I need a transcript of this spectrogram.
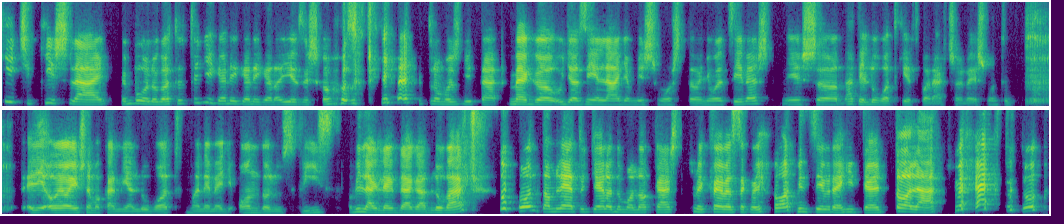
kicsi kislány bólogatott, hogy igen, igen, igen, a Jézuska hozott egy elektromos gitár, meg uh, ugye az én lányom is most uh, 8 éves, és uh, hát egy lovat kért karácsonyra, és mondtuk, pff, egy, olyan, és nem akármilyen lovat, hanem egy Andalus Fleece, a világ legdrágább lovát. Mondtam, lehet, hogy eladom a lakást, és még felveszek, vagy 30 évre hitel, talán meg tudok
